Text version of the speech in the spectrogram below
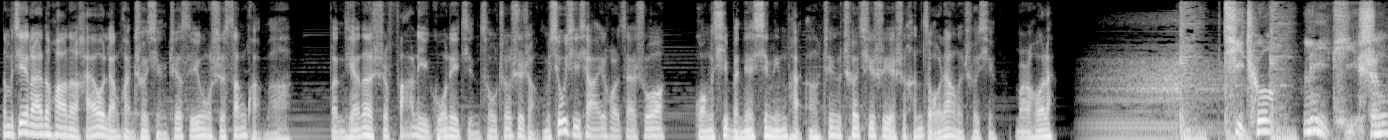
那么接下来的话呢，还有两款车型，这次一共是三款嘛？本田呢是发力国内紧凑车市场，我们休息一下，一会儿再说广汽本田新凌派啊，这个车其实也是很走量的车型，马上回来。汽车立体声，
